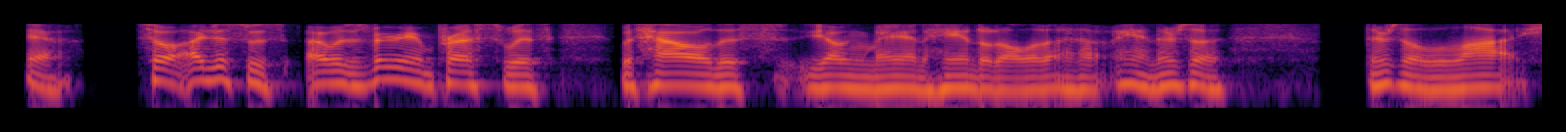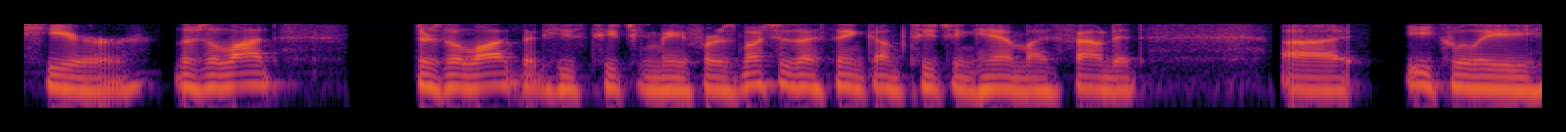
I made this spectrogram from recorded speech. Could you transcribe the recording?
Yeah, so I just was I was very impressed with with how this young man handled all of it. I thought, man, there's a there's a lot here. There's a lot there's a lot that he's teaching me. For as much as I think I'm teaching him, I found it uh, equally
